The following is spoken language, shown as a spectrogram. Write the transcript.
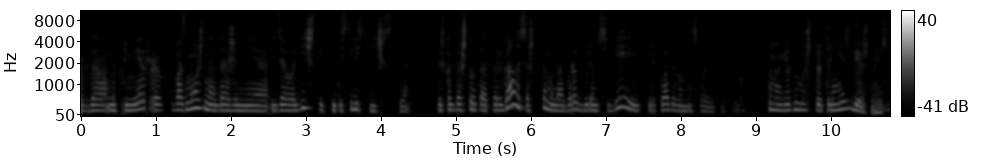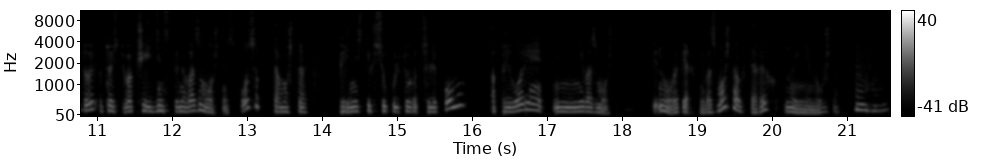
Когда, например, э, возможно, даже не идеологические, какие-то стилистические. То есть когда что-то отвергалось, а что-то мы, наоборот, берем себе и перекладываем на свою культуру. Ну, я думаю, что это неизбежная история, то есть вообще единственно возможный способ, потому что перенести всю культуру целиком априори невозможно. Ну, во-первых, невозможно, а во-вторых, ну и не нужно. Мгм.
